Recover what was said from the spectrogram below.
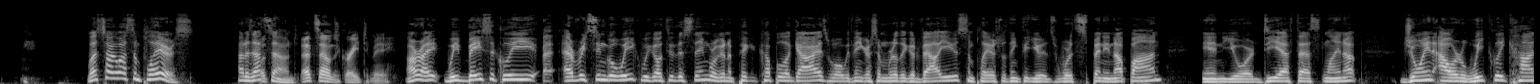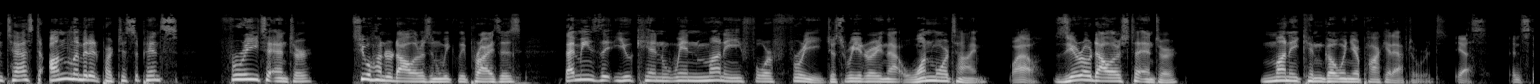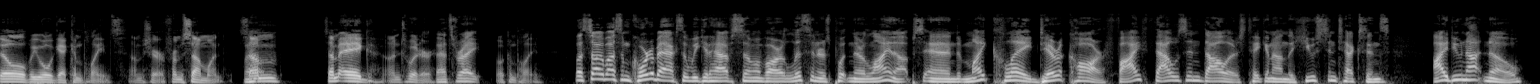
let's talk about some players. How does that sound? that sounds great to me. All right. We've basically uh, every single week we go through this thing. We're going to pick a couple of guys what we think are some really good values, some players we think that you, it's worth spending up on in your DFS lineup. Join our weekly contest. Unlimited participants, free to enter. Two hundred dollars in weekly prizes. That means that you can win money for free. Just reiterating that one more time. Wow. Zero dollars to enter. Money can go in your pocket afterwards. Yes. And still, we will get complaints. I'm sure from someone, some some egg on Twitter That's right. We'll complain. Let's talk about some quarterbacks that we could have some of our listeners put in their lineups. And Mike Clay, Derek Carr, five thousand dollars taken on the Houston Texans. I do not know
